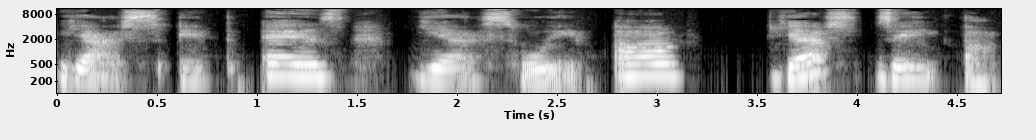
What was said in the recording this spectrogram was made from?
Yes, it is. Yes, we are. Yes, they are.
